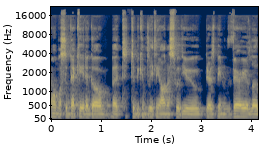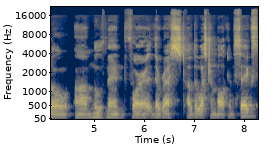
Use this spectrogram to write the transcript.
almost a decade ago. But to be completely honest with you, there's been very little uh, movement for the rest of the Western Balkan Six.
